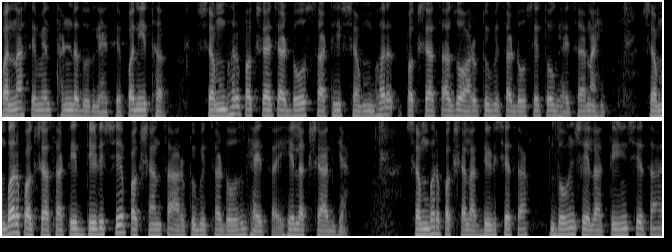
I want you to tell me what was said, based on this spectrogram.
पन्नास एम एल थंड दूध घ्यायचं आहे पण इथं शंभर पक्षाच्या डोससाठी शंभर पक्षाचा जो आर टू बीचा डोस आहे तो घ्यायचा नाही. शंभर पक्षासाठी दीडशे पक्षांचा आर टू बीचा डोस घ्यायचा आहे हे लक्षात घ्या. शंभर पक्षाला दीडशेचा दोनशेला तीनशेचा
